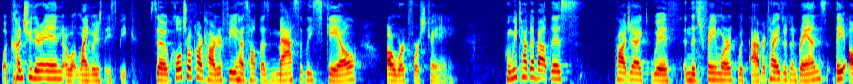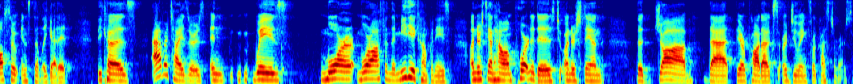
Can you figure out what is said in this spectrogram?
what country they're in, or what language they speak. So, cultural cartography has helped us massively scale our workforce training. When we talk about this project with, in this framework with advertisers and brands, they also instantly get it because advertisers, in ways more, more often than media companies, understand how important it is to understand the job that their products are doing for customers.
